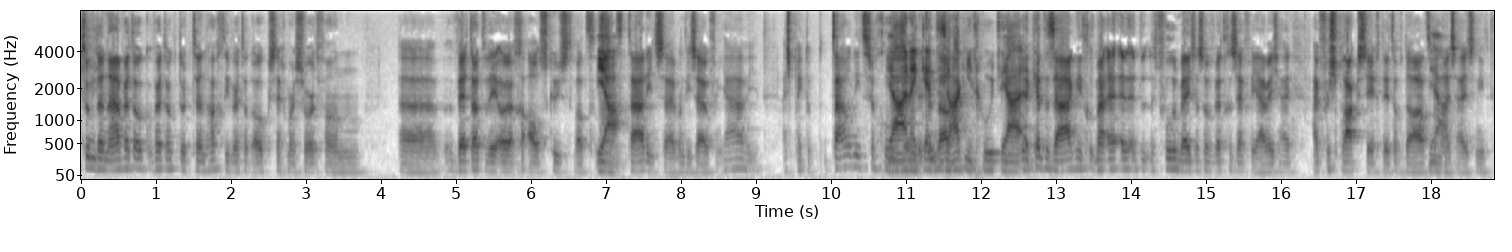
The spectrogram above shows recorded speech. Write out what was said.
toen daarna werd ook, werd ook door Ten Hag, die werd dat ook, zeg maar, soort van... eh, werd dat weer uh, wat, Ja. wat Tadic zei. Want die zei ook van, ja, hij spreekt ook de taal niet zo goed. ja, en hij kent de zaak niet goed. Ja, Hij het- kent de zaak niet goed, maar het, het, het voelde een beetje alsof er werd gezegd van... ja, weet je, hij, hij versprak zich dit of dat, Ja. en hij zei niet.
